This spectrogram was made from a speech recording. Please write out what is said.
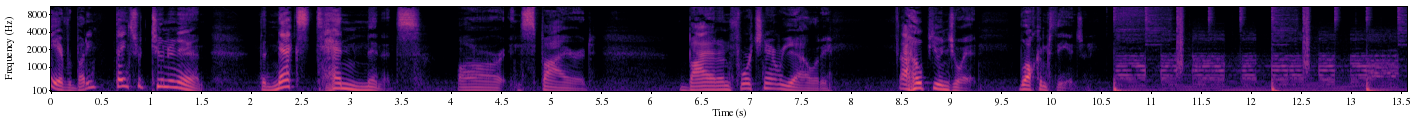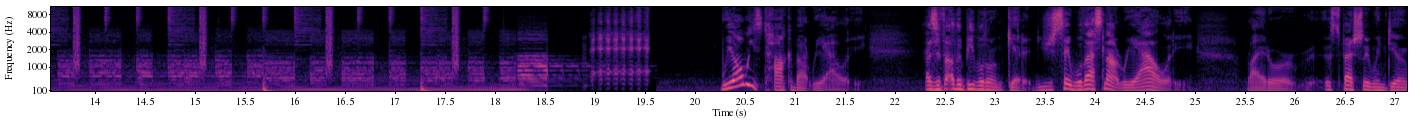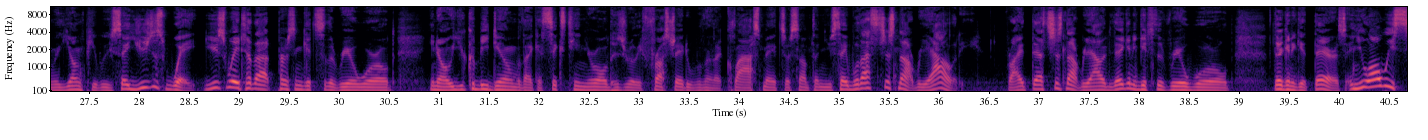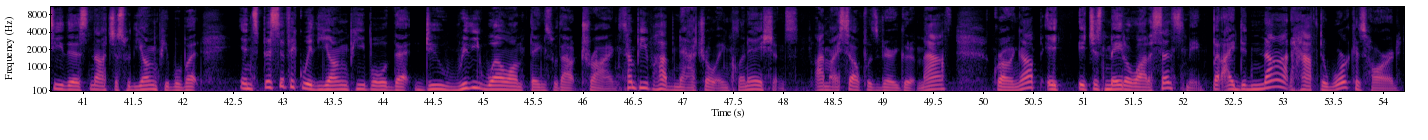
Hey, everybody. Thanks for tuning in. The next 10 minutes are inspired by an unfortunate reality. I hope you enjoy it. Welcome to the engine. We always talk about reality as if other people don't get it. You just say, well, that's not reality right? Or especially when dealing with young people, you say, you just wait. You just wait till that person gets to the real world. You know, you could be dealing with like a 16 year old who's really frustrated with their classmates or something. You say, well, that's just not reality, right? That's just not reality. They're going to get to the real world. They're going to get theirs. And you always see this not just with young people, but in specific with young people that do really well on things without trying. Some people have natural inclinations. I myself was very good at math growing up. It, it just made a lot of sense to me, but I did not have to work as hard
